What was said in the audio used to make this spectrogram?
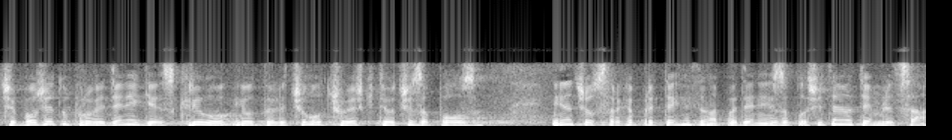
че Божието проведение ги е скрило и отдалечило от човешките очи за полза. Иначе от страха пред техните нападения и заплашителните им лица,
